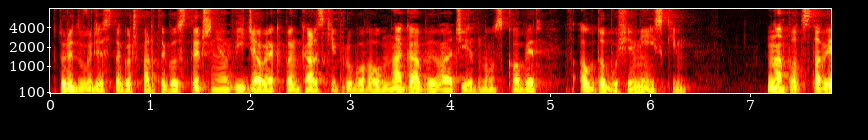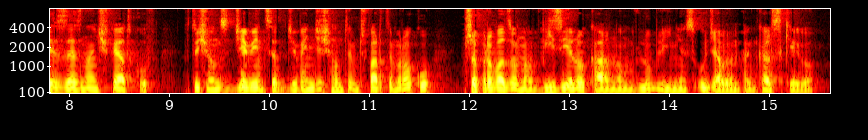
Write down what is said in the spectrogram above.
który 24 stycznia widział, jak Pękalski próbował nagabywać jedną z kobiet w autobusie miejskim. Na podstawie zeznań świadków w 1994 roku przeprowadzono wizję lokalną w Lublinie z udziałem Pękalskiego.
